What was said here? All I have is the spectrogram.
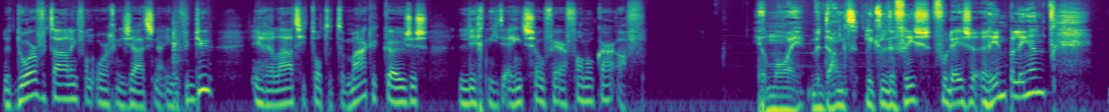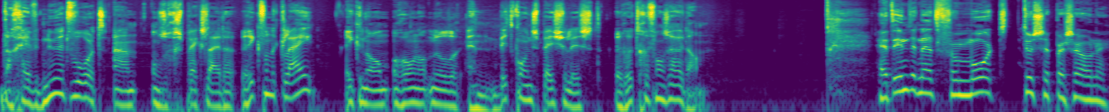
De doorvertaling van organisatie naar individu in relatie tot de te maken keuzes ligt niet eens zo ver van elkaar af. Heel mooi. Bedankt, Lieke de Vries, voor deze rimpelingen. Dan geef ik nu het woord aan onze gespreksleider Rick van der Klei, econoom Ronald Mulder en bitcoin-specialist Rutger van Zuidam. Het internet vermoordt tussenpersonen.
